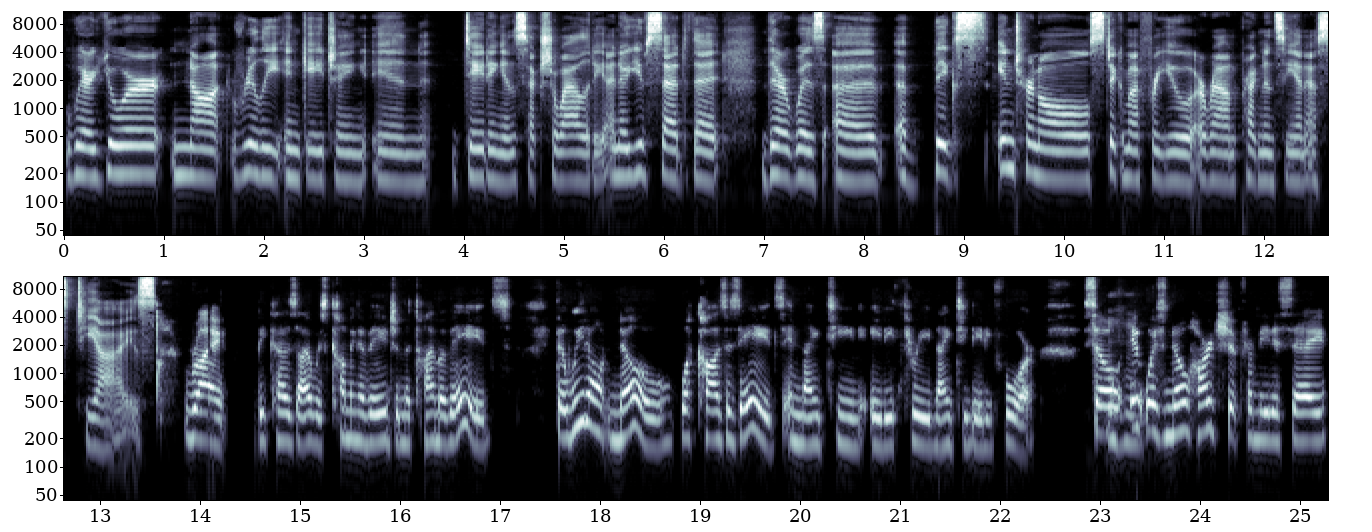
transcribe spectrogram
where you're not really engaging in dating and sexuality. I know you've said that there was a, a big internal stigma for you around pregnancy and STIs. Right. Because I was coming of age in the time of AIDS, that we don't know what causes AIDS in 1983, 1984. So mm-hmm. it was no hardship for me to say,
